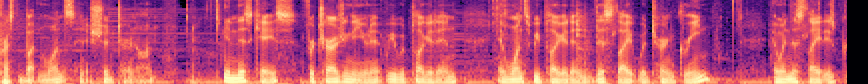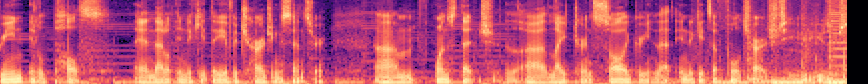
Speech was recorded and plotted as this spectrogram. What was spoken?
press the button once and it should turn on. In this case, for charging the unit, we would plug it in, and once we plug it in, this light would turn green. And when this light is green, it'll pulse, and that'll indicate that you have a charging sensor. Um, once that uh, light turns solid green, that indicates a full charge to your users.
